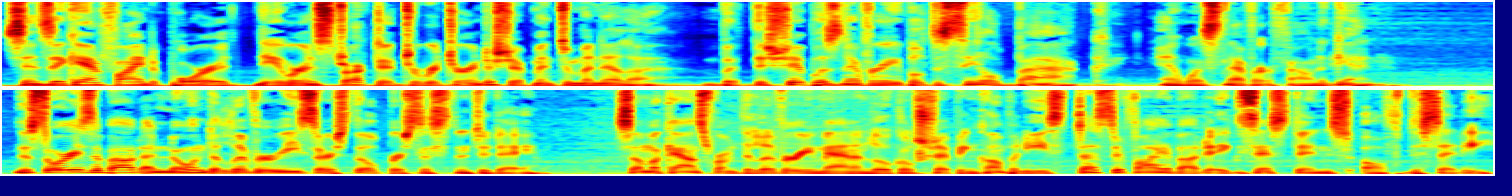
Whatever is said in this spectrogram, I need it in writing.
Since they can't find a port, they were instructed to return the shipment to Manila, but the ship was never able to sail back and was never found again. The stories about unknown deliveries are still persistent today. Some accounts from delivery men and local shipping companies testify about the existence of the city.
